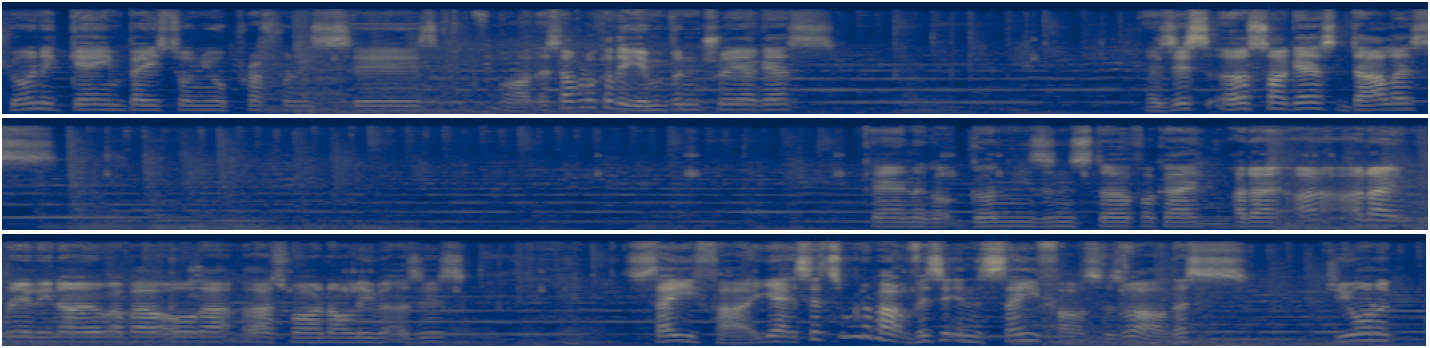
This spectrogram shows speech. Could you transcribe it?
Join a game based on your preferences. Right, let's have a look at the inventory, I guess. Is this us, I guess? Dallas? And I got guns and stuff. Okay, I don't, I, I don't really know about all that, but that's fine. I'll leave it as is. Safe house. Yeah, it said something about visiting the safe house as well. Let's. Do you want to?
